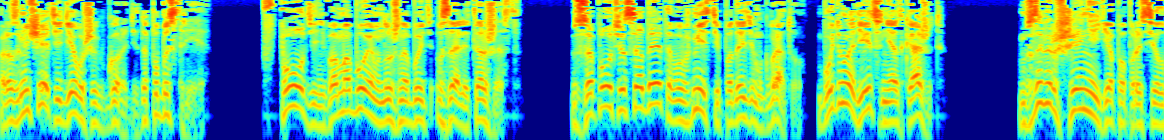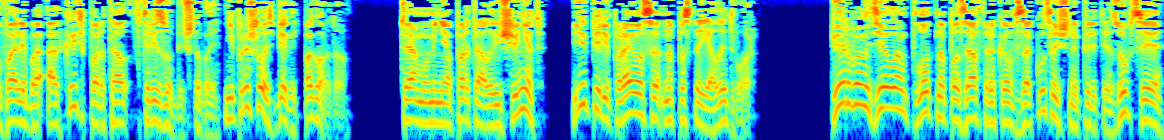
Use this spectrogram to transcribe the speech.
Размещайте девушек в городе, да побыстрее. В полдень вам обоим нужно быть в зале торжеств. За полчаса до этого вместе подойдем к брату. Будем надеяться, не откажет. В завершение я попросил Валиба открыть портал в Трезубе, чтобы не пришлось бегать по городу. Там у меня портала еще нет, и переправился на постоялый двор. Первым делом, плотно позавтракав в закусочной притрезубцы,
